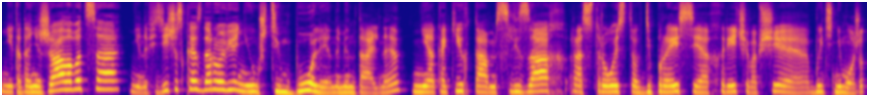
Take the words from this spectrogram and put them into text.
никогда не жаловаться ни на физическое здоровье, ни уж тем более на ментальное, ни о каких там слезах, расстройствах, депрессиях речи вообще быть не может.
